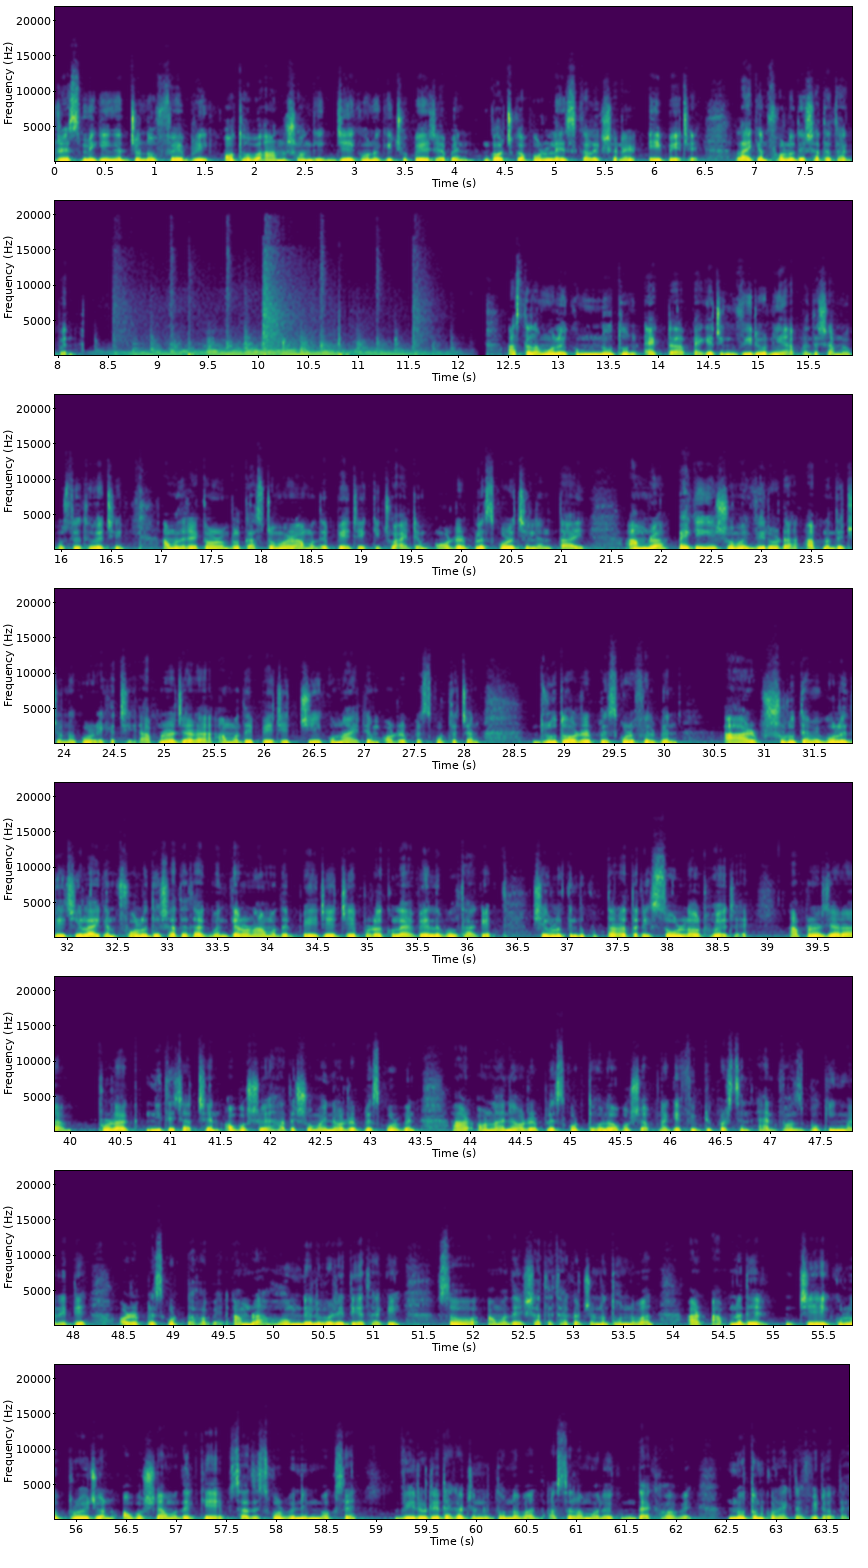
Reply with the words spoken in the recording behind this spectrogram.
Dress মেকিংয়ের জন্য fabric অথবা আনুষঙ্গিক যে কোনো কিছু পেয়ে যাবেন গজ কাপড় লেস কালেকশনের এই পেজে। লাইক অ্যান্ড ফলোদের সাথে থাকবেন। আসসালামু আলাইকুম। নতুন একটা প্যাকেজিং ভিডিও নিয়ে আপনাদের সামনে উপস্থিত হয়েছি। আমাদের এক অনারেবল কাস্টমার আমাদের পেজে কিছু আইটেম অর্ডার প্লেস করেছিলেন, তাই আমরা প্যাকিংয়ের সময় ভিডিওটা আপনাদের জন্য করে রেখেছি। আপনারা যারা আমাদের পেজে যে কোনো আইটেম অর্ডার প্লেস করতে চান, দ্রুত অর্ডার প্লেস করে ফেলবেন। আর শুরুতে আমি বলে দিয়েছি লাইক অ্যান্ড ফলোদের সাথে থাকবেন, কেননা আমাদের পেজে যে প্রোডাক্টগুলো অ্যাভেলেবল থাকে, সেগুলো কিন্তু খুব তাড়াতাড়ি সোল্ড আউট হয়ে যায়। আপনারা যারা প্রোডাক্ট নিতে চাচ্ছেন, অবশ্যই হাতে সময় নিয়ে অর্ডার প্লেস করবেন। আর অনলাইনে অর্ডার প্লেস করতে হলে অবশ্যই আপনাকে fifty percent advance booking money দিয়ে অর্ডার প্লেস করতে হবে। আমরা হোম ডেলিভারি দিয়ে থাকি সো আমাদের সাথে থাকার জন্য ধন্যবাদ। আর আপনাদের যেগুলো প্রয়োজন, অবশ্যই আমাদেরকে সাজেস্ট করবেন ইনবক্সে ভিডিওটি দেখার জন্য ধন্যবাদ। আসসালামু আলাইকুম, দেখা হবে নতুন কোনো একটা ভিডিওতে।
